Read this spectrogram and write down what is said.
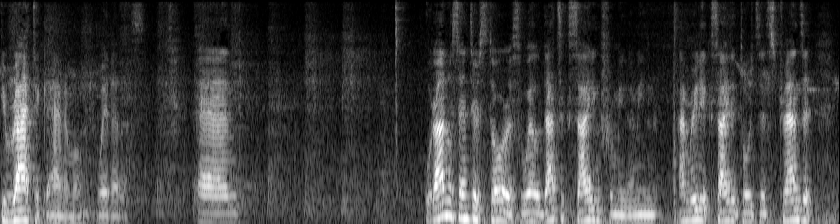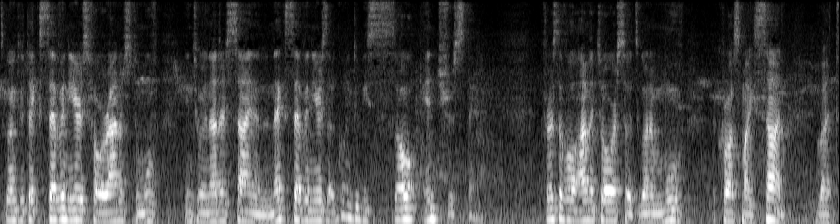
erratic animal within us. And Uranus enters Taurus. Well, that's exciting for me. I mean, I'm really excited towards this transit. Going to take seven years for Uranus to move into another sign, and the next seven years are going to be so interesting. First of all, I'm a Taurus, so it's going to move across my sun. But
